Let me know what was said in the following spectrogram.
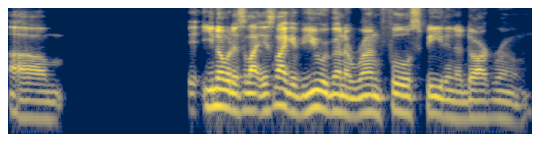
um, you know what it's like. It's like if you were going to run full speed in a dark room.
